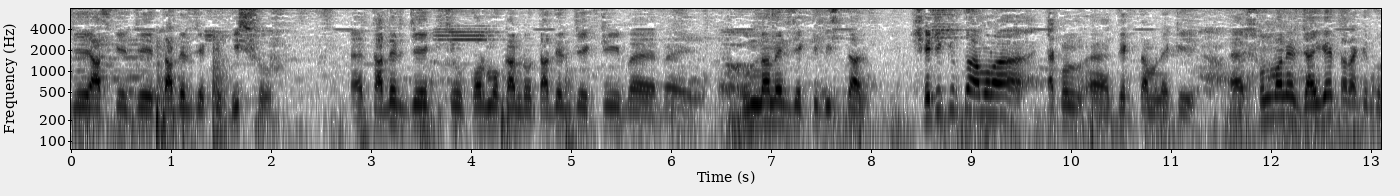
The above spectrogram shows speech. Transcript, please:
যে আজকে যে তাদের যে একটি আহ, তাদের যে কিছু কর্মকাণ্ড তাদের যে একটি দুর্নামের যে একটি বিস্তার সেটি কিন্তু আমরা এখন দেখতাম না একটি সম্মানের জায়গায় তারা কিন্তু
